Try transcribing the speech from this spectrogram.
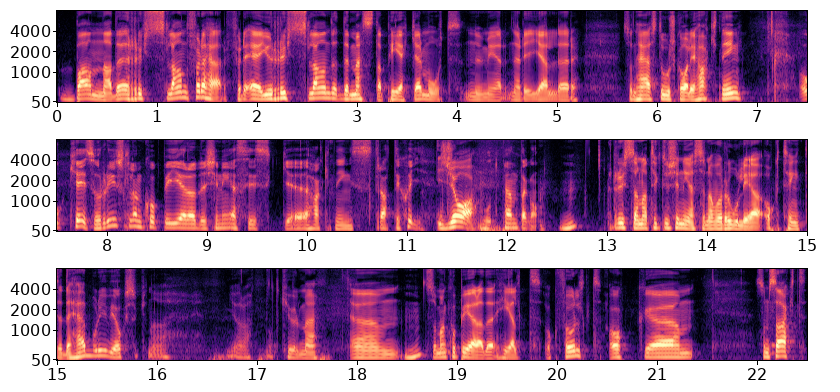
bannade Ryssland för det här. För det är ju Ryssland det mesta pekar mot numera när det gäller sån här storskalig hackning. Okej, så Ryssland kopierade kinesisk eh, hackningsstrategi Ja, mot Pentagon. Mm. ryssarna tyckte kineserna var roliga och tänkte det här borde vi också kunna göra något kul med. Ehm, Mm. Så man kopierade helt och fullt. Och ehm, som sagt,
